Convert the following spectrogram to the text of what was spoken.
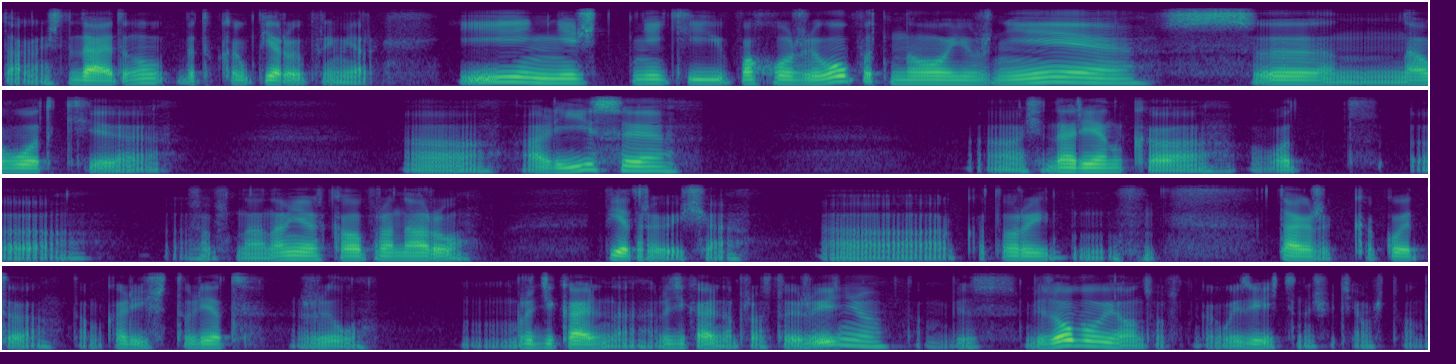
так, значит, да, это, ну, это как первый пример. И нечто, некий похожий опыт, но южнее, с наводки э, Алисы э, Сидоренко. Вот, э, собственно, она мне рассказала про Нару Петровича, который также какое-то там количество лет жил радикально, радикально простой жизнью, там, без, без обуви. Он, собственно, как бы известен еще тем, что он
